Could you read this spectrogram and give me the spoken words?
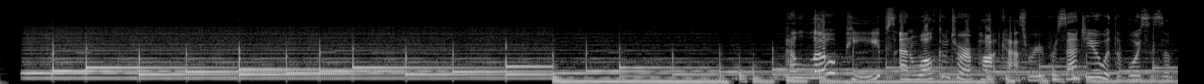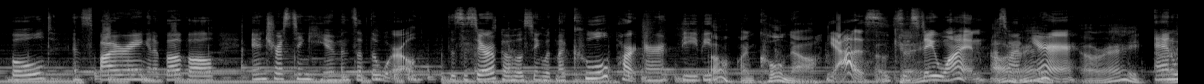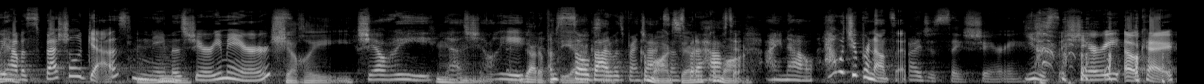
Hello, peeps, and welcome to our podcast where we present you with the voices of bold, inspiring, and above all, interesting humans of the world. This is Sarah co hosting with my cool partner, Bibi. Oh, I'm cool now. Yes, Okay. since day one. That's All why I'm here. All right. And we have a special guest. Her name is mm-hmm. Sherry Mayers. Shelly. Sherry, yes, mm-hmm. Sherry. You gotta put I'm the so bad with French Come on, accents, Sarah, but I have come to. on. I know. How would you pronounce it? I just say Sherry. You just say Sherry? Okay.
